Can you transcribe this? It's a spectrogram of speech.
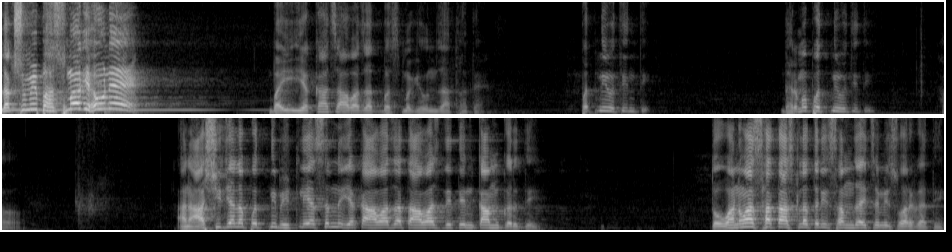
लक्ष्मी भस्म घेऊन ये! बाई एकाच आवाजात भस्म घेऊन जात होत्या. पत्नी होती ती. धर्मपत्नी होती ती. आणि अशी ज्याला पत्नी भेटली असेल ना एका आवाजात आवाज देते आणि काम करते. तो वनवासात असला तरी समजायचं मी स्वर्गात आहे.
